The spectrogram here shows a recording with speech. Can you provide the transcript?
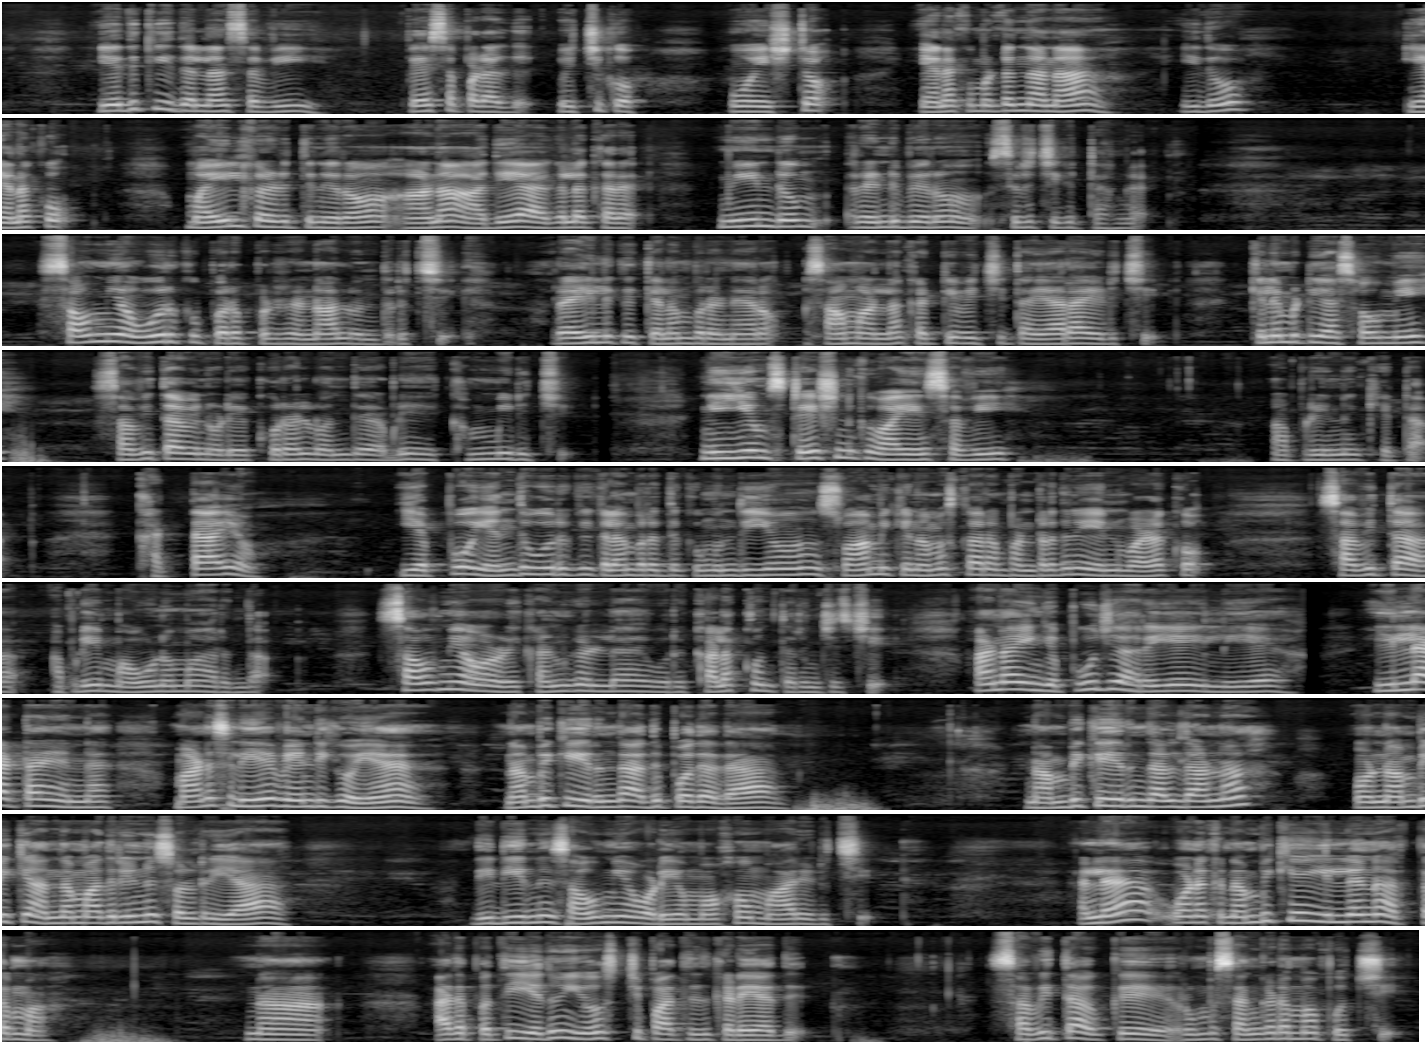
எதுக்கு இதெல்லாம் சவி? பேசப்படாது. வச்சுக்கோ. உன் இஷ்டம். எனக்கு மட்டும்தானா? இதோ எனக்கும். மயில் கழுத்து நிறம் ஆனால் அதே அகலக்கரை. மீண்டும் ரெண்டு பேரும் சிரிச்சுக்கிட்டாங்க. சௌமியா ஊருக்கு புறப்படுற நாள் வந்துருச்சு. ரயிலுக்கு கிளம்புற நேரம். சாமான்லாம் கட்டி வச்சு தயாராகிடுச்சு கிளம்பிட்டியா சௌமி? சவிதாவினுடைய குரல் வந்து அப்படியே கம்மிடுச்சு. நீயும் ஸ்டேஷனுக்கு வாயேன் சவி அப்படின்னு கேட்டா. கட்டாயம். எப்போ எந்த ஊருக்கு கிளம்புறதுக்கு முந்தியும் சுவாமிக்கு நமஸ்காரம் பண்ணுறதுன்னு என் வழக்கம். சவிதா அப்படியே மௌனமாக இருந்தா. சௌமியா அவளுடைய கண்களில் ஒரு கலக்கம் தெரிஞ்சிச்சு. ஆனால் இங்கே பூஜை அறையே இல்லையே. இல்லாட்டா என்ன? மனசுலையே வேண்டிக்கோ ஏன்? நம்பிக்கை இருந்தால் அது போதாதா? நம்பிக்கை இருந்தால்தானா? உன் நம்பிக்கை அந்த மாதிரின்னு சொல்கிறியா திடீர்னு சௌமியாவுடைய முகம் மாறிடுச்சு. அல்ல உனக்கு நம்பிக்கையே இல்லைன்னு அர்த்தமா? நான் அதை பற்றி எதுவும் யோசித்து பார்த்தது கிடையாது. சவிதாவுக்கு ரொம்ப சங்கடமாக போச்சு.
